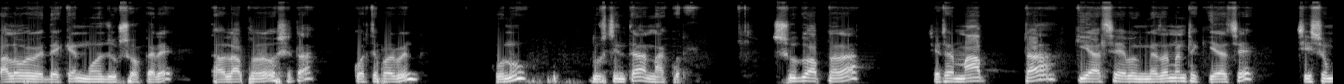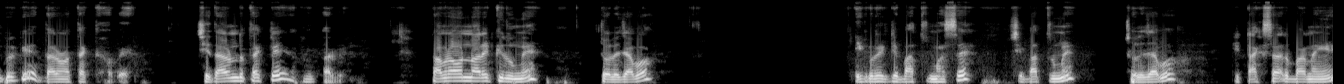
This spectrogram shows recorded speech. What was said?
ভালোভাবে দেখেন মনোযোগ সহকারে, তাহলে আপনারাও সেটা করতে পারবেন। কোনো দুশ্চিন্তা না করে। শুধু আপনারা সেটার মাপটা কি আছে এবং মেজারমেন্টটা কি আছে সেই সম্পর্কে ধারণা থাকতে হবে। সেই ধারণা থাকলে আপনি পারবেন। তো আমরা অন্য আরেকটি রুমে চলে যাব। এগুলো একটি বাথরুম আছে। সেই বাথরুমে চলে যাব। টাক্সার বানিয়ে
